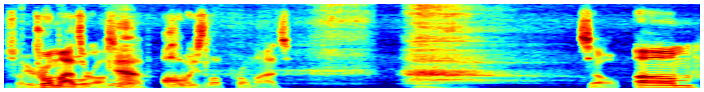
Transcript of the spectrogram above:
So Very pro mods cool, are awesome. yeah. I've always loved pro mods. So, um,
